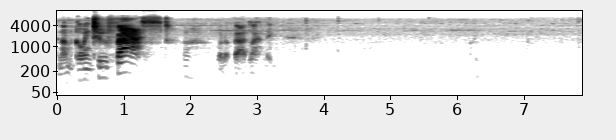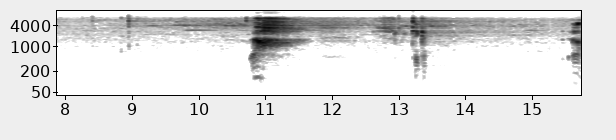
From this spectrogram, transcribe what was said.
And I'm going too fast. What a bad landing. Ah. Take it. Ugh.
